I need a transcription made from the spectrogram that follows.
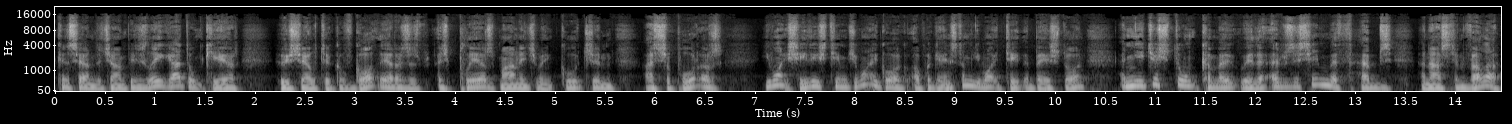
concerned, the Champions League. I don't care who Celtic have got there as as players, management, coaching, as supporters. You want to see these teams, you want to go up against them, you want to take the best on, and you just don't come out with it. It was the same with Hibs and Aston Villa.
